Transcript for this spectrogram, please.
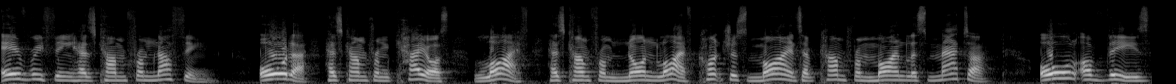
Everything has come from nothing. Order has come from chaos. Life has come from non life. Conscious minds have come from mindless matter. All of these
